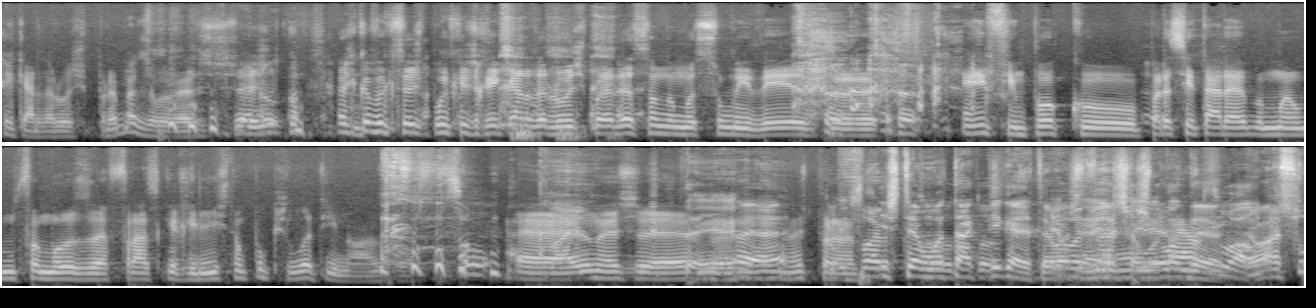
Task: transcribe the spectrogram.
Ricardo Araújo Pereira, mas as, as, as convicções políticas de Ricardo Araújo Pereira são de uma solidez, eh, enfim, pouco, para citar uma, uma famosa frase carrilhista, um pouco gelatinosa. Eh, mas, eh, É. mas pronto. Isto é um ataque direto, eu É acho um que devias responder. pessoal. Isto.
